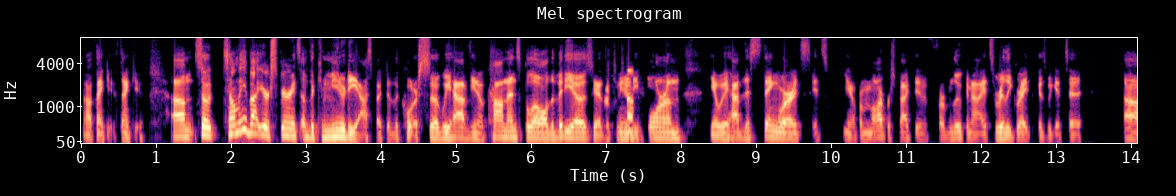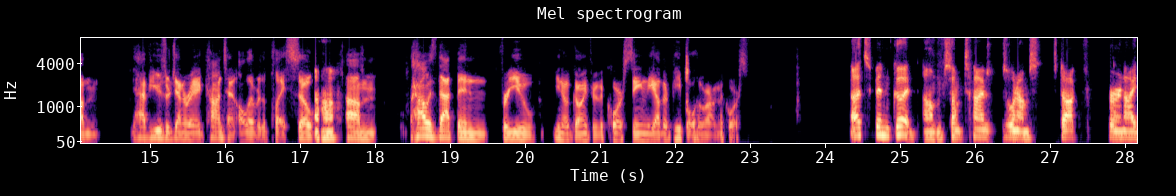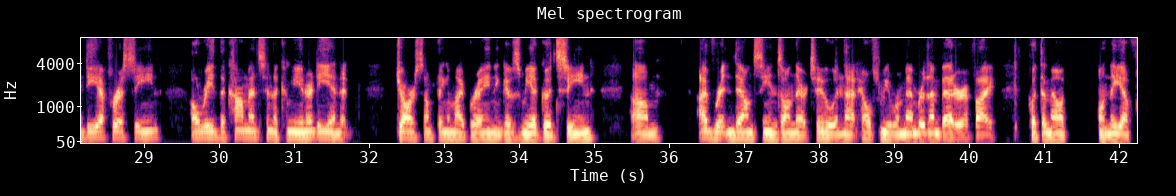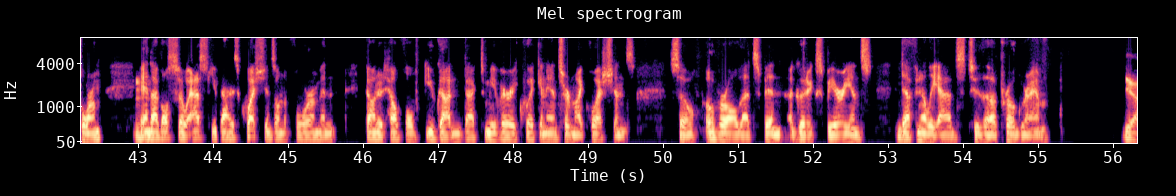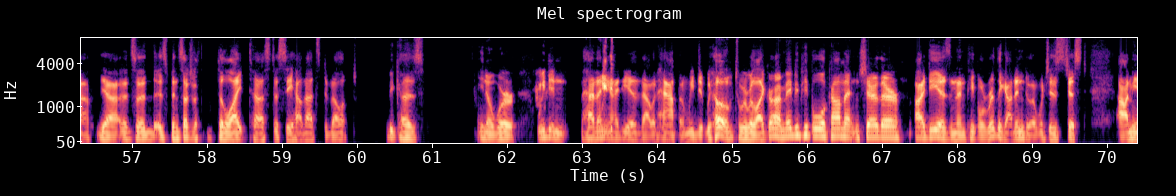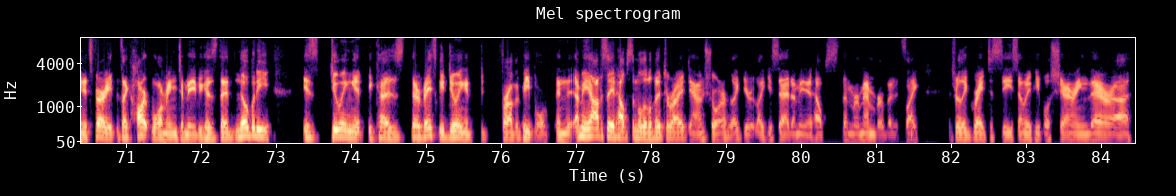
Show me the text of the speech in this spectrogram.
Oh, thank you, thank you. Um, so, tell me about your experience of the community aspect of the course. So, we have you know comments below all the videos. We have the community oh. forum. You know, we have this thing where it's it's you know from our perspective, from Luke and I, it's really great because we get to um, have user generated content all over the place. So, uh-huh. um, how has that been for you? You know, going through the course, seeing the other people who are on the course. Uh, it's been good. Um, sometimes when I'm stuck for an idea for a scene, I'll read the comments in the community, and it jars something in my brain and gives me a good scene. Um, I've written down scenes on there too, and that helps me remember them better if I put them out on the uh, forum. Mm-hmm. And I've also asked you guys questions on the forum and found it helpful. You've gotten back to me very quick and answered my questions. So overall, that's been a good experience. Definitely adds to the program. Yeah, yeah, it's a it's been such a delight to us to see how that's developed because you know we're we didn't have any idea that, that would happen. We did we hoped we were like all right maybe people will comment and share their ideas and then people really got into it which is just i mean it's very it's like heartwarming to me because that nobody is doing it because they're basically doing it for other people. And i mean obviously it helps them a little bit to write it down sure like you're like you said i mean it helps them remember but it's like it's really great to see so many people sharing their uh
